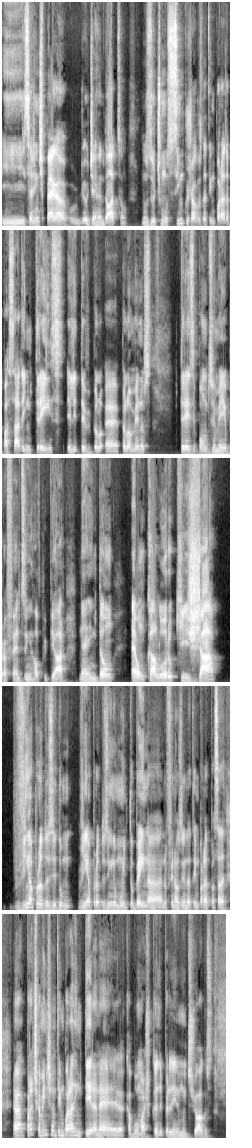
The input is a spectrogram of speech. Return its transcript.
E se a gente pega o, o Dotson, nos últimos cinco jogos da temporada passada, em três ele teve pelo, é, pelo menos 13 pontos e meio para fantasy em half PPR, né? Então é um calouro que já vinha produzido, vinha produzindo muito bem na, no finalzinho da temporada passada, é, praticamente na temporada inteira, né? Acabou machucando e perdendo muitos jogos.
